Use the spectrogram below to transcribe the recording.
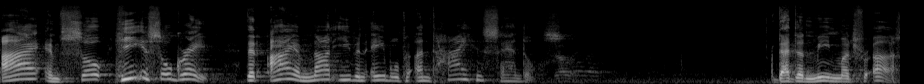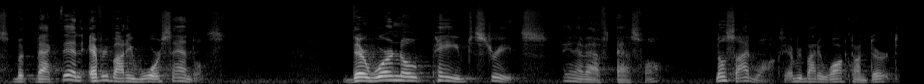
I am so, he is so great that I am not even able to untie his sandals. That doesn't mean much for us, but back then, everybody wore sandals. There were no paved streets, they didn't have asphalt, no sidewalks. Everybody walked on dirt.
